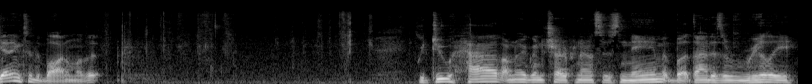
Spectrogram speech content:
Getting to the bottom of it. We do have, I'm not going to try to pronounce his name, but that is a really,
